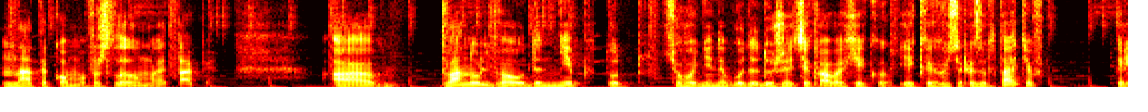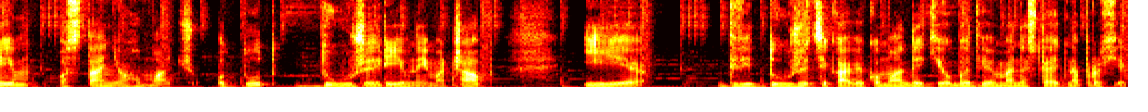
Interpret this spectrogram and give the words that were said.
на такому важливому етапі. 2-0, 2-1 ніп. Тут сьогодні не буде дуже цікавих якихось результатів, крім останнього матчу. Отут дуже рівний матчап і дві дуже цікаві команди, які обидві в мене стоять на прохід.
